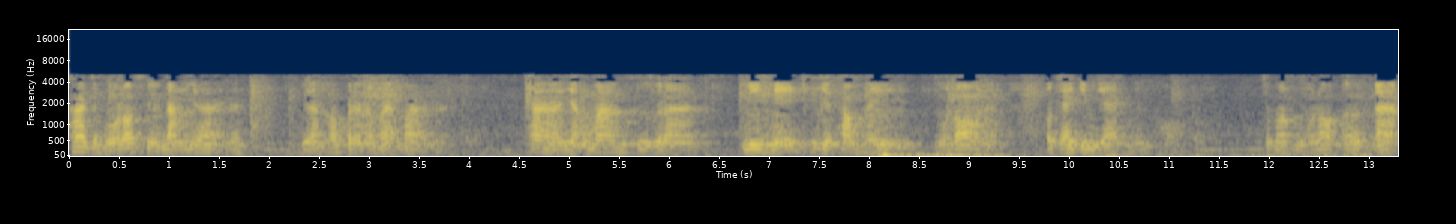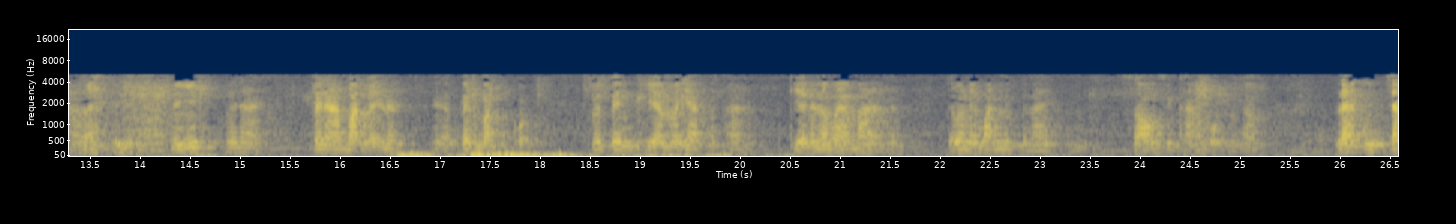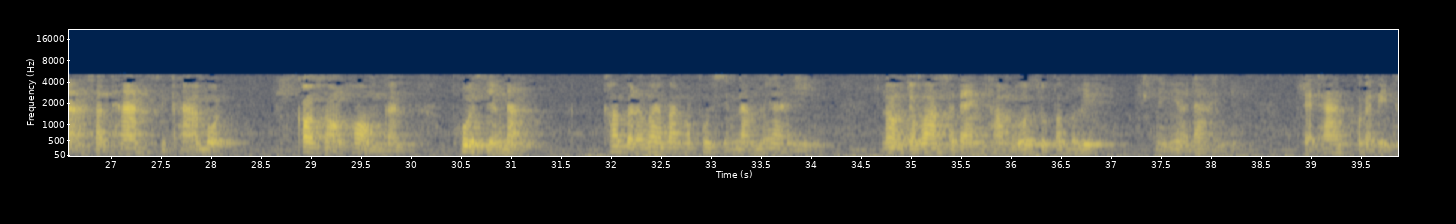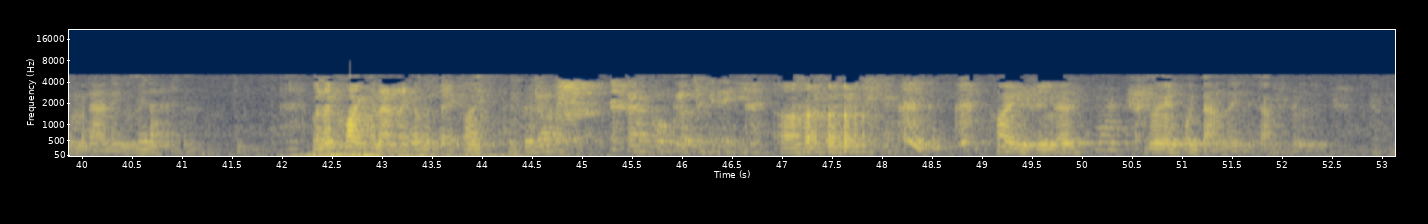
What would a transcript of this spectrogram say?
ถ้าจะหัวเราะเสียงดังไม่ได้นะเวลาเข้าไปในละแวกบ้านถ้าอย่างมากคือเวลามีเหตุที่จะทำให้หัวเราะนะก็แค่ยิ้มแย้มนั้นพอจะมาหัวเราะเอออ่าอะไรอย่างนี้ไม่ได้ เป็นอาบัตเลยนะเนี่ยเป็นบัตรกฎมันเป็นเกียร์มายากของพระเกียร์ในละแวกบ้านนะ แต่ว่าในวันไม่เป็นไรสองสิกขาบทนะครับ และอุจจาสัทธาสิกขาบท ก็สองข้อเหมือนกัน พูดเสียงดัง เข้าไปแล้วว่าบ้านเขาพูดเสียงดังไม่ได้อีก นอกจากว่าแสดงธรรมหรือสุภาพบริตอย่างนี้ได้ แต่ถ้าปกติธรรมดานี่ไม่ได้นะมันนั้นค่อยขนาดไหนครับมันเลยค่อยก็ผมเกือบจะไม่ได้ยิน ค่อยจริงๆนะไม่พูดดังเลยนะครับ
